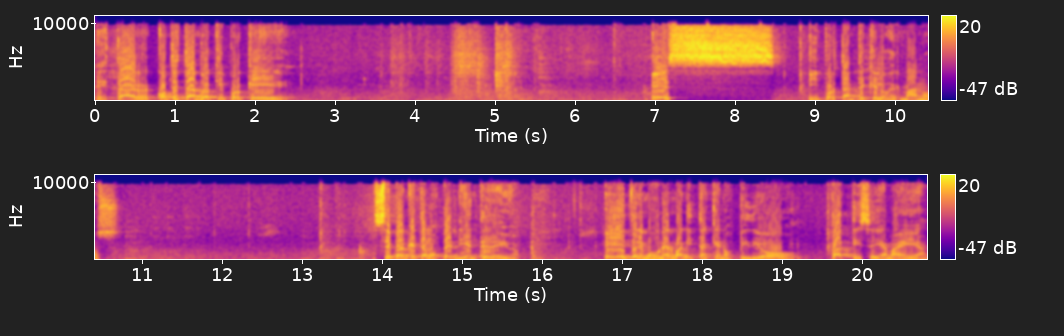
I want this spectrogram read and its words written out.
estar contestando aquí porque es importante que los hermanos sepan que estamos pendientes de ello. Eh, tenemos una hermanita que nos pidió, Patty se llama ella,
